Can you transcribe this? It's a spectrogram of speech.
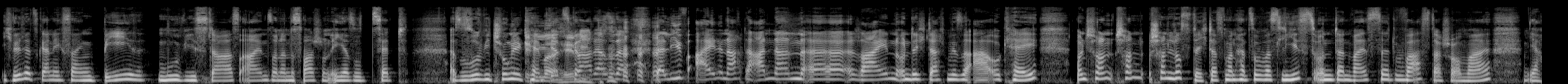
ich will jetzt gar nicht sagen B-Movie-Stars ein, sondern das war schon eher so Z, also so wie Dschungelcamp Immerhin. jetzt gerade. Also da, da lief eine nach der anderen äh, rein und ich dachte mir so, ah, okay. Und schon, schon, schon lustig, dass man halt sowas liest und dann weißt du, du warst da schon mal. Ja,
